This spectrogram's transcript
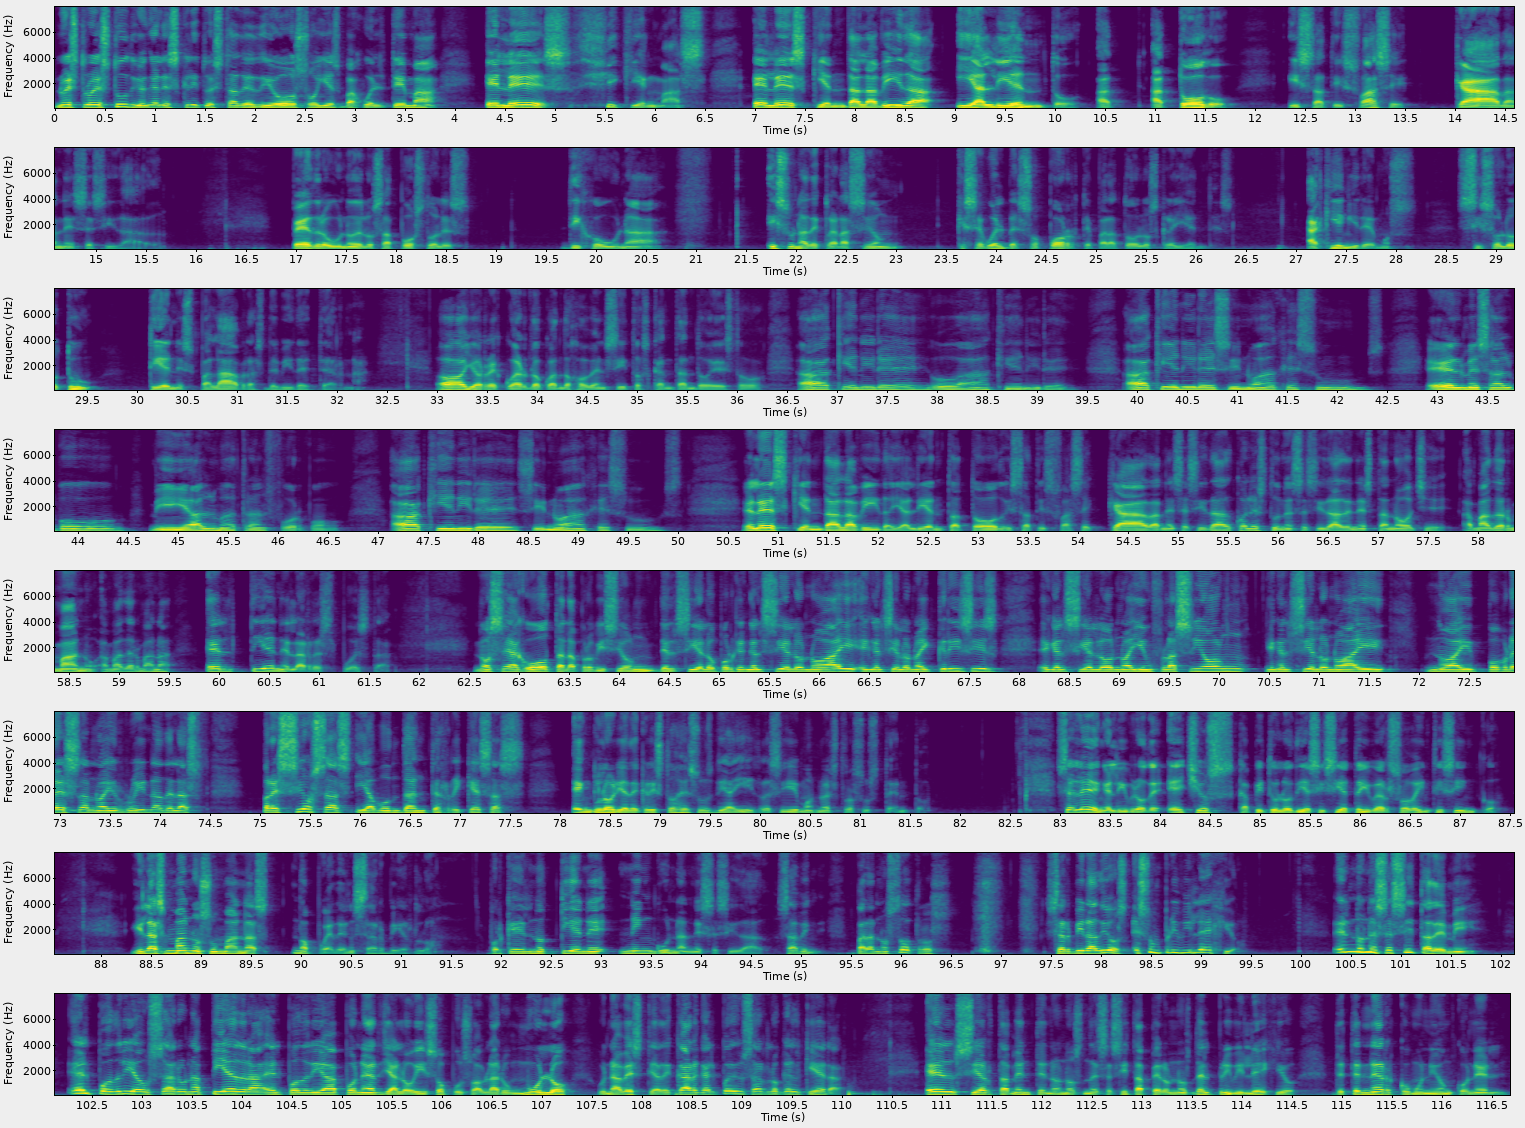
Nuestro estudio en el escrito está de Dios hoy es bajo el tema Él es, ¿y quién más? Él es quien da la vida y aliento a, a todo y satisface cada necesidad. Pedro, uno de los apóstoles, dijo una, hizo una declaración que se vuelve soporte para todos los creyentes. ¿A quién iremos si solo tú tienes palabras de vida eterna. Oh, yo recuerdo cuando jovencitos cantando esto. ¿A quién iré? Oh, ¿a quién iré? ¿A quién iré sino a Jesús? Él me salvó, mi alma transformó. ¿A quién iré sino a Jesús? Él es quien da la vida y aliento a todo y satisface cada necesidad. ¿Cuál es tu necesidad en esta noche, amado hermano, amada hermana? Él tiene la respuesta. No se agota la provisión del cielo porque en el cielo no hay, en el cielo no hay crisis, en el cielo no hay inflación, en el cielo no hay no hay pobreza, no hay ruina de las preciosas y abundantes riquezas en gloria de Cristo Jesús, de ahí recibimos nuestro sustento. Se lee en el libro de Hechos, capítulo 17 y verso 25. Y las manos humanas no pueden servirlo, porque Él no tiene ninguna necesidad. Saben, para nosotros servir a Dios es un privilegio. Él no necesita de mí. Él podría usar una piedra, él podría poner, ya lo hizo, puso a hablar un mulo, una bestia de carga, él puede usar lo que él quiera. Él ciertamente no nos necesita, pero nos da el privilegio de tener comunión con Él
